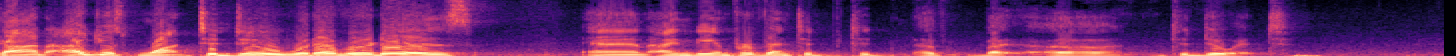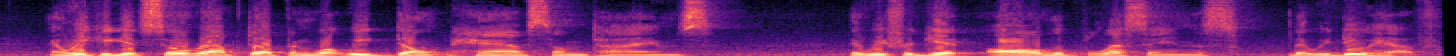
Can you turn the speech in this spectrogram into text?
God, I just want to do whatever it is, and I'm being prevented to, uh, uh, to do it. And we could get so wrapped up in what we don't have sometimes that we forget all the blessings that we do have.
